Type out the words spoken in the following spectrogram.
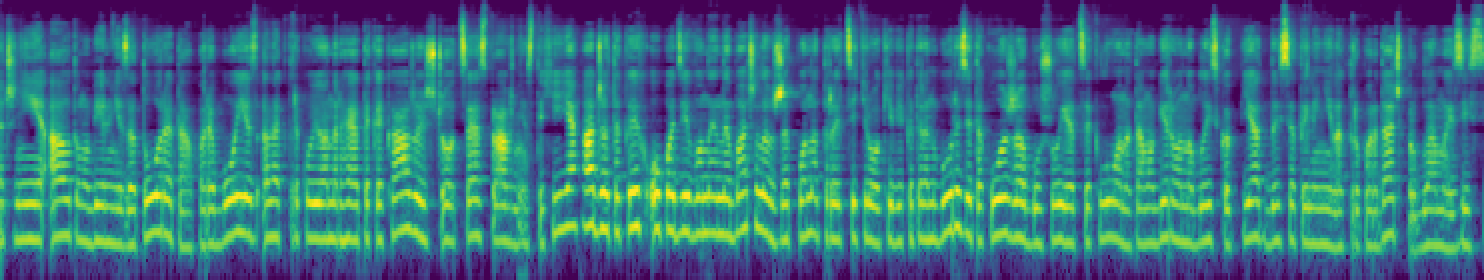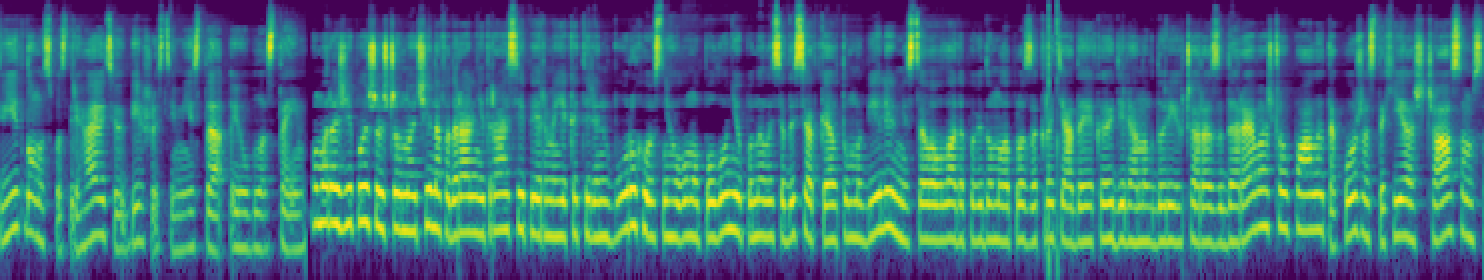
значні автомобільні затори та перебої з електрикою енергетики. кажуть, що це справжня стихія, адже таких опадів вони не бачили вже понад 30 років. В Єкатеринбурзі також бушує циклон. Там обірвано близько 50 ліній електропередач. Проблеми зі світлом спостерігаються у більшості міста і областей. У мережі пишуть, що вночі на федеральній трасі Пермі Єкатеринбург у сніговому полоні опинилися десятки автомобілів. Місцева влада повідомила про закриття деяких ділянок доріг через дерева, що впали. Також стихія з часом з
